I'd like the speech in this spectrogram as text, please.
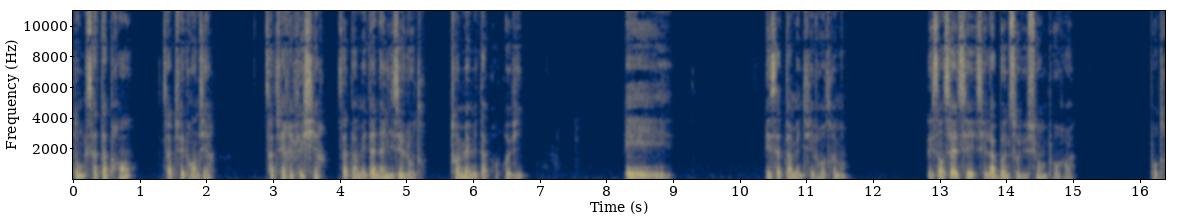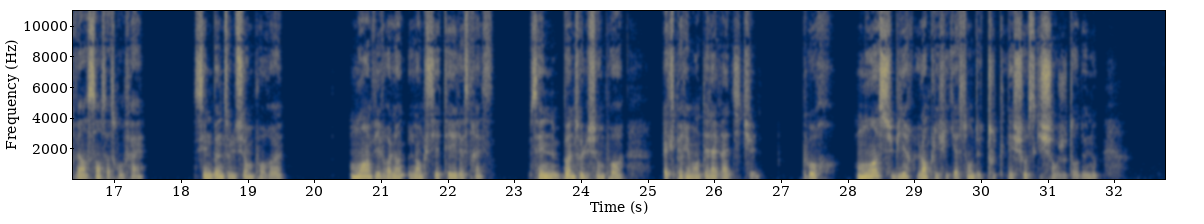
Donc ça t'apprend, ça te fait grandir, ça te fait réfléchir, ça te permet d'analyser l'autre, toi-même et ta propre vie. Et et ça te permet de vivre autrement. L'essentiel, c'est c'est la bonne solution pour euh, pour trouver un sens à ce qu'on fait. C'est une bonne solution pour euh, moins vivre l'anxiété et le stress. C'est une bonne solution pour expérimenter la gratitude pour moins subir l'amplification de toutes les choses qui changent autour de nous,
